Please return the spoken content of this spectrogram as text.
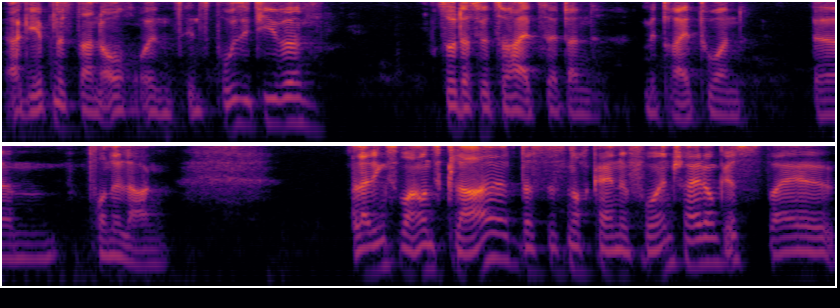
Ergebnis dann auch in- ins Positive, so dass wir zur Halbzeit dann mit drei Toren ähm, vorne lagen. Allerdings war uns klar, dass das noch keine Vorentscheidung ist, weil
